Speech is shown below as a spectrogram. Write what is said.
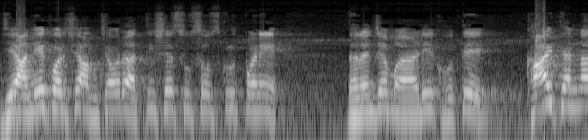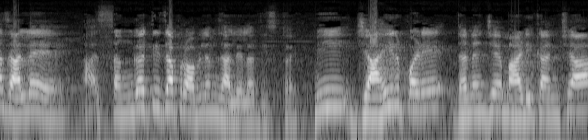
जे अनेक वर्ष आमच्यावर अतिशय सुसंस्कृतपणे धनंजय महाडिक होते काय त्यांना झालंय हा संगतीचा प्रॉब्लेम झालेला दिसतोय. मी जाहीरपणे धनंजय महाडिकांच्या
